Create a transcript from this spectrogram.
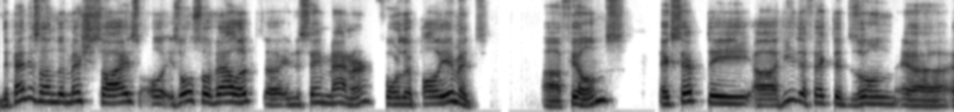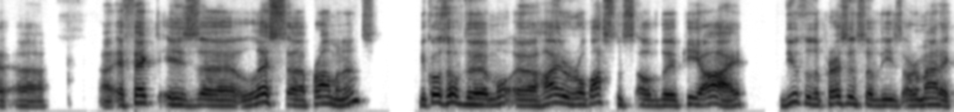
dependence on the mesh size is also valid in the same manner for the polyimide films, except the heat affected zone uh, effect is uh, less uh, prominent because of the higher robustness of the PI due to the presence of these aromatic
